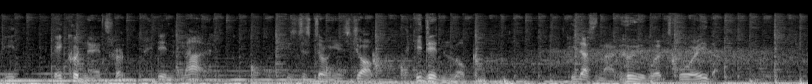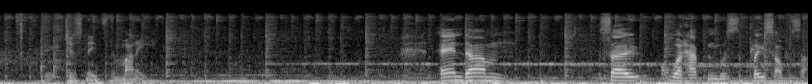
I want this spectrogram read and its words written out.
he, he couldn't answer it. He didn't know. He's just doing his job. He didn't look. He doesn't know who he works for either. He just needs the money And um, so what happened was the police officer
